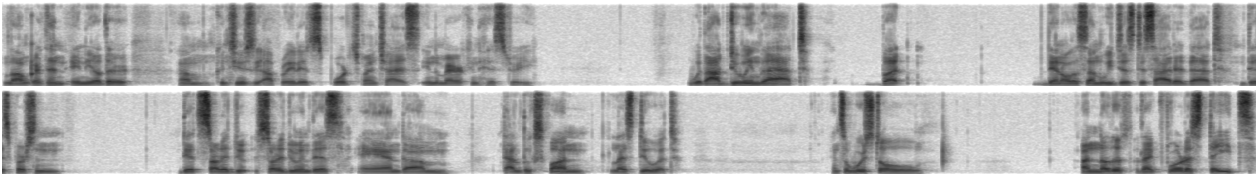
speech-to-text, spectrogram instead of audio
longer than any other um, continuously operated sports franchise in American history. Without doing that, but then all of a sudden we just decided that this person did started do, started doing this and um, that looks fun. Let's do it. And so we're still another like Florida State's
